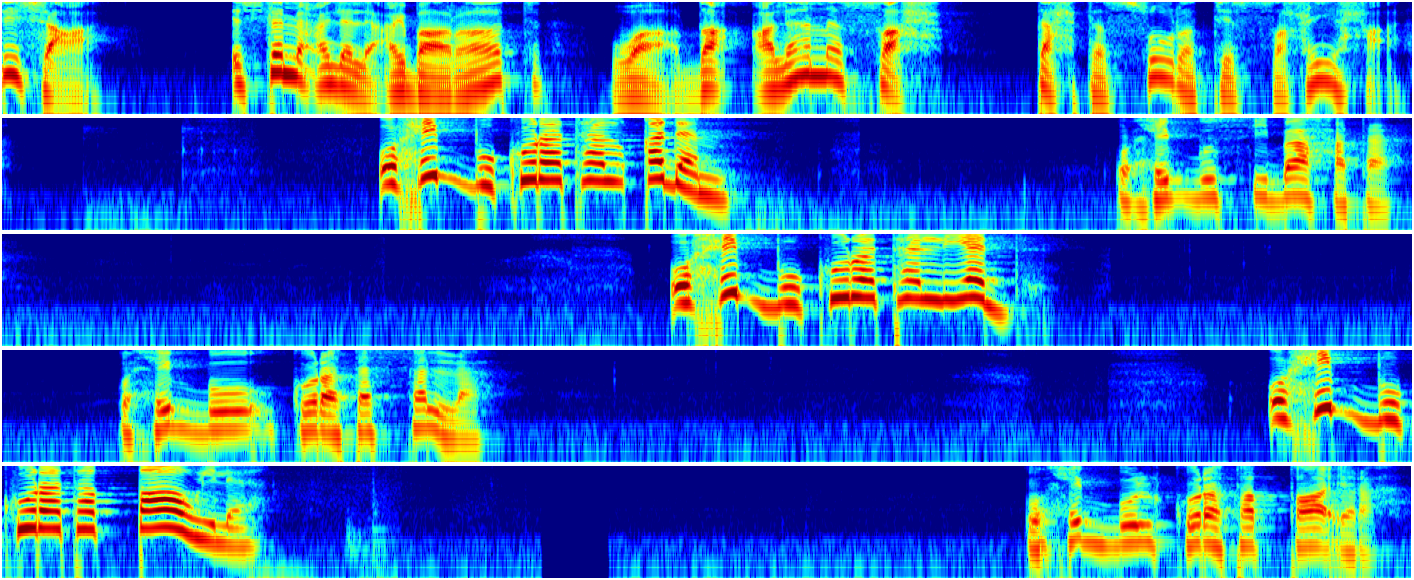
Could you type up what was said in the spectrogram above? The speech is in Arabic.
تسعة. استمع إلى العبارات وضع علامة الصح تحت الصورة الصحيحة. أحب كرة القدم. أحب السباحة. أحب كرة اليد. أحب كرة السلة. أحب كرة الطاولة. أحب الكرة الطائرة.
